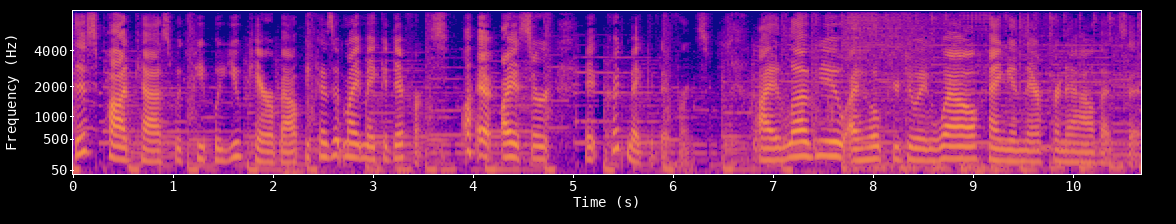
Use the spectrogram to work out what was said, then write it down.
this podcast with people you care about because it might make a difference. I, I assert it could make a difference. I love you. I hope you're doing well. Hang in there for now. That's it.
